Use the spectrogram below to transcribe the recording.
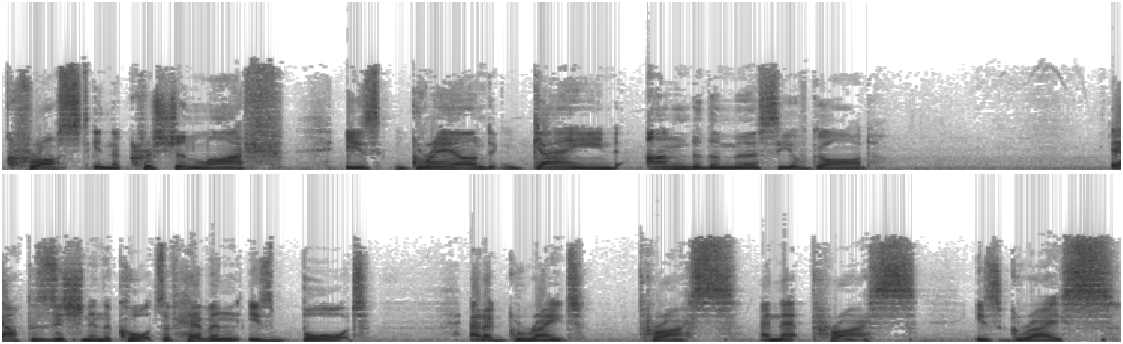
crossed in the Christian life is ground gained under the mercy of God. Our position in the courts of heaven is bought at a great price, and that price is grace.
